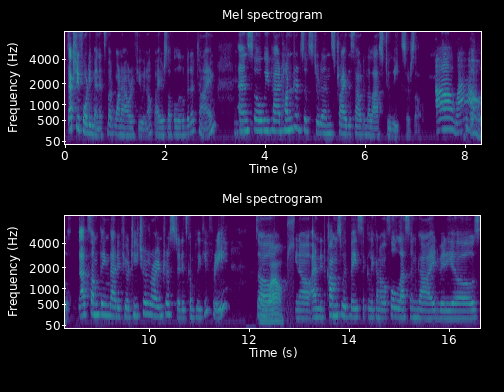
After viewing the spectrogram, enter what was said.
It's actually 40 minutes, but one hour if you, you know, buy yourself a little bit of time. Mm-hmm. And so we've had hundreds of students try this out in the last two weeks or so. Oh, wow. So that's something that if your teachers are interested, it's completely free. So, oh, wow. you know, and it comes with basically kind of a full lesson guide, videos,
